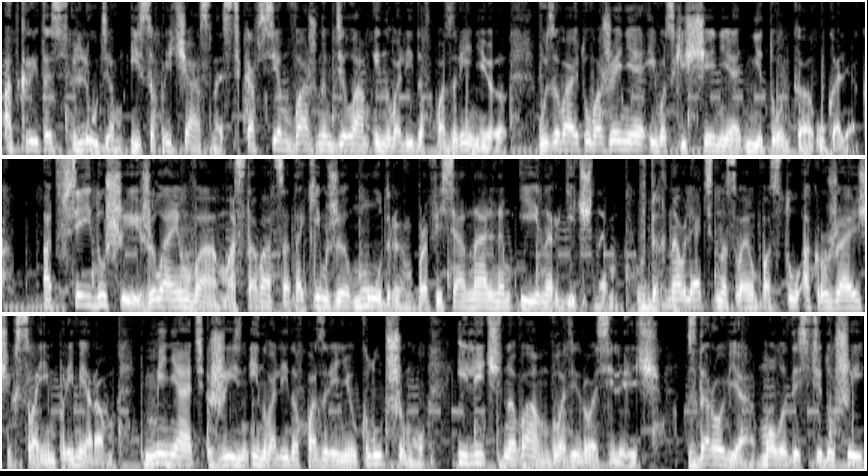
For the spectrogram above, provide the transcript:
Открытость людям и сопричастность ко всем важным делам инвалидов по зрению вызывают уважение и восхищение не только у коллег. От всей души желаем вам оставаться таким же мудрым, профессиональным и энергичным, вдохновлять на своем посту окружающих своим примером, менять жизнь инвалидов по зрению к лучшему и лично вам, Владимир Васильевич, здоровья, молодости души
